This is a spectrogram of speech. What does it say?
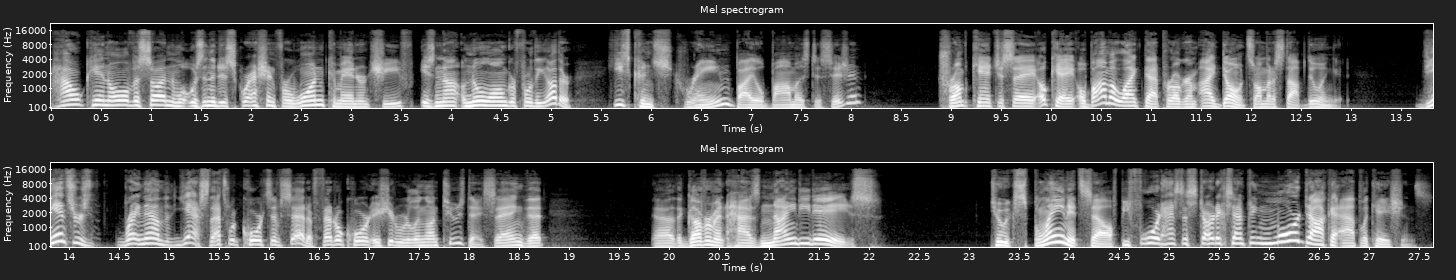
How can all of a sudden what was in the discretion for one commander in chief is not no longer for the other? He's constrained by Obama's decision. Trump can't just say, okay, Obama liked that program. I don't, so I'm going to stop doing it. The answer is right now that yes, that's what courts have said. A federal court issued a ruling on Tuesday saying that uh, the government has 90 days to explain itself before it has to start accepting more DACA applications.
